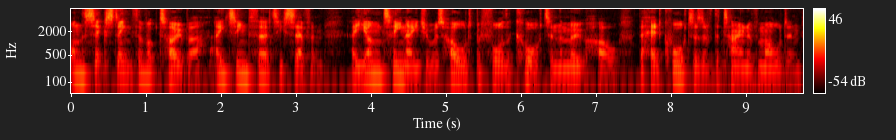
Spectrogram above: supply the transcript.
On the 16th of October, 1837, a young teenager was hauled before the court in the Moot Hall, the headquarters of the town of Maldon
